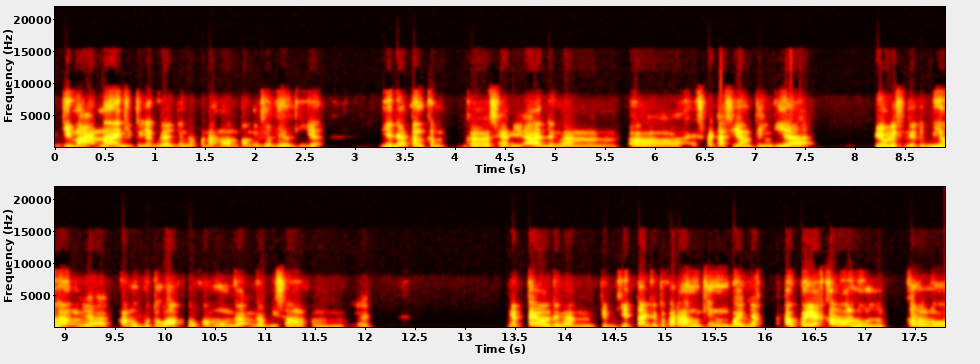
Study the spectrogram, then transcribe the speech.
gimana gitu ya. Gue aja nggak pernah nonton liga Belgia dia datang ke ke Serie A dengan uh, ekspektasi yang tinggi ya Pioli sendiri bilang ya kamu butuh waktu kamu nggak nggak bisa langsung eh, nyetel dengan tim kita gitu karena mungkin banyak apa ya kalau lu kalau lu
